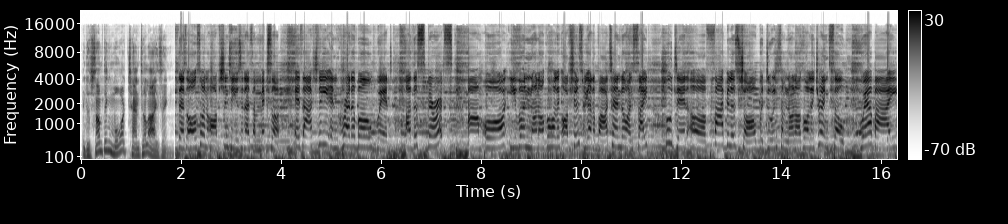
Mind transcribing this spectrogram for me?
into something more tantalizing. There's also an option to use it as a mixer. It's actually incredible with other spirits um, or even non-alcoholic options. We got a bartender on site who did a fabulous job with doing some non-alcoholic drinks. So whereby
